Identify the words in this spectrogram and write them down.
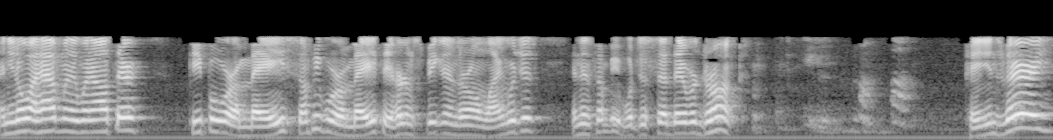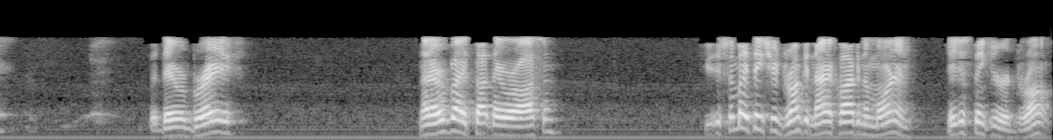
And you know what happened when they went out there? People were amazed. Some people were amazed. They heard them speaking in their own languages. And then some people just said they were drunk. Opinions vary. But they were brave. Not everybody thought they were awesome. If somebody thinks you're drunk at 9 o'clock in the morning, they just think you're a drunk.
